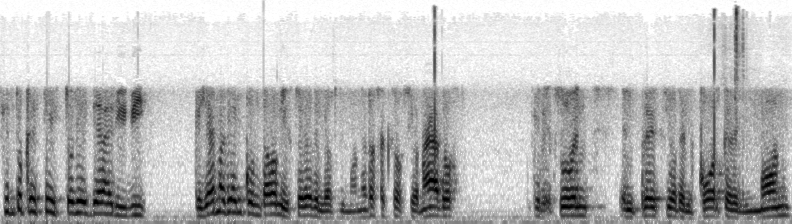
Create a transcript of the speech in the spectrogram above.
siento que esta historia ya la viví, que ya me habían contado la historia de los limoneros extorsionados, que le suben el precio del corte del limón,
